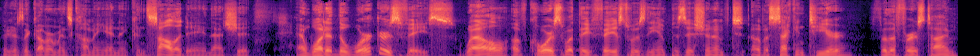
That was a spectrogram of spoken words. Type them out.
because the government's coming in and consolidating that shit. And what did the workers face? Well, of course, what they faced was the imposition of, t- of a second tier for the first time.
